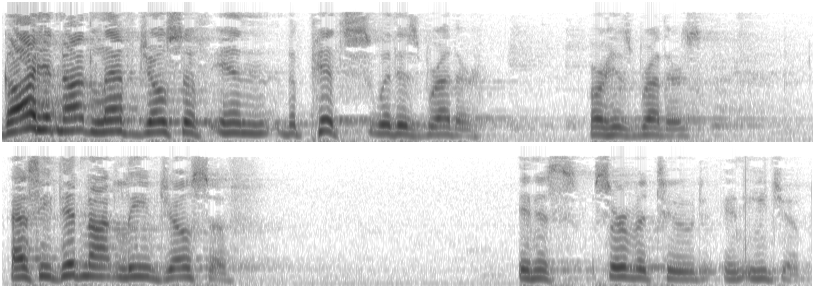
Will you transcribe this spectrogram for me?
God had not left Joseph in the pits with his brother or his brothers, as he did not leave Joseph in his servitude in Egypt.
